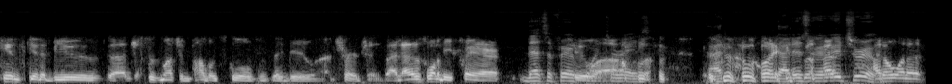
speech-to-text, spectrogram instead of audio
kids get abused uh, just as much in public schools as they do uh, churches. I, I just want to be fair that's a fair to. point to raise. Uh, That- like, that is very true. I don't want to.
